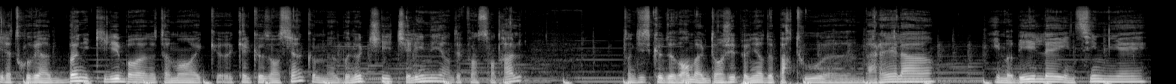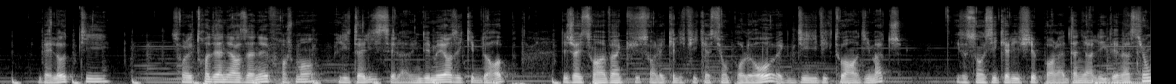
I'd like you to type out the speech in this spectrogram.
Il a trouvé un bon équilibre, notamment avec euh, quelques anciens comme Bonucci, Cellini en défense centrale. Tandis que devant, bah, le danger peut venir de partout. Euh, Barella, Immobile, Insigne, Bellotti. Sur les trois dernières années, franchement, l'Italie, c'est une des meilleures équipes d'Europe. Déjà, ils sont invaincus sur les qualifications pour l'Euro, avec 10 victoires en 10 matchs. Ils se sont aussi qualifiés pour la dernière Ligue des Nations.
